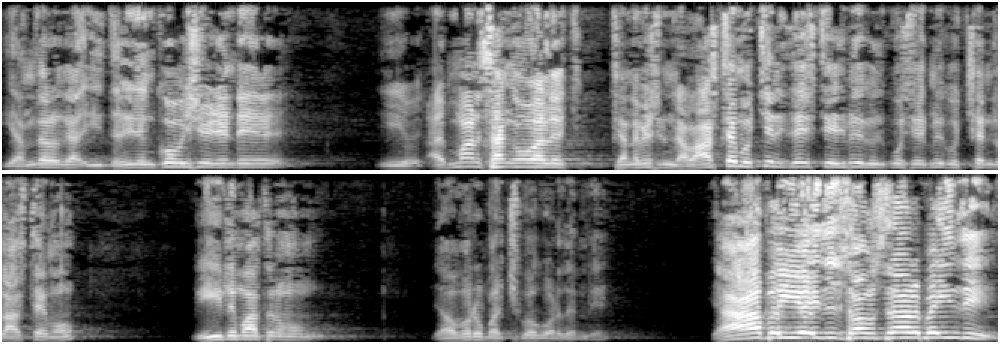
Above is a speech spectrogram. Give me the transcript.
ఎందరో ఇది ఇంకో విషయం ఏంటంటే ఈ అభిమాన సంఘం వాళ్ళు చిన్న విషయం లాస్ట్ టైం వచ్చాను ఇదే స్టేజ్ మీద ఇంకో స్టేజ్ మీదకి వచ్చాను లాస్ట్ టైము వీళ్ళు మాత్రం ఎవరు మర్చిపోకూడదండి. యాభై ఐదు సంవత్సరాలు పోయింది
